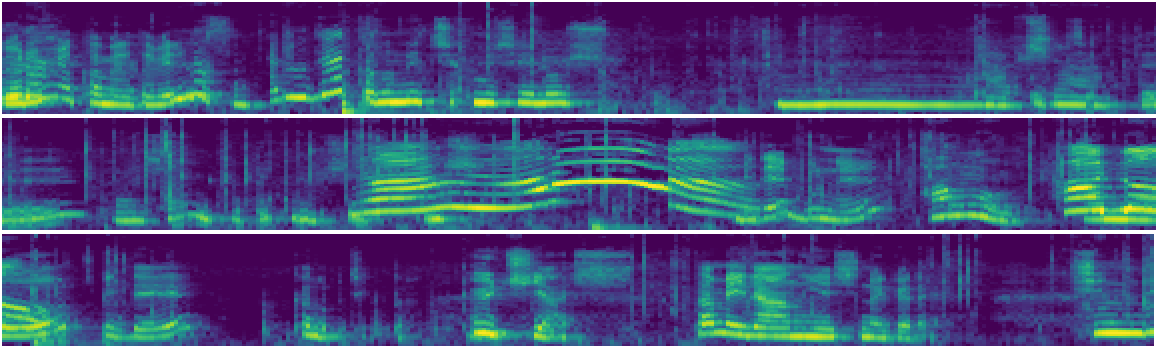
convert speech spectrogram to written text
Görünmüyor kamerada verir misin? Bakalım ne çıkmış Eloş. Hmm, Tavşan. çıktı. Tavşan mı köpek mi bir şey çıkmış. Bir de bu ne? Hamur. Hamur. Bir de kalıp çıktı. 3 yaş. Tam Ela'nın yaşına göre. Şimdi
